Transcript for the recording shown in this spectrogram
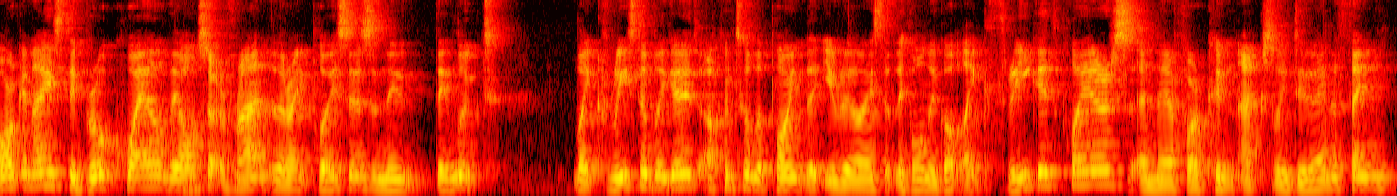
organised. They broke well. They all sort of ran to the right places and they they looked like reasonably good up until the point that you realise that they've only got like three good players and therefore couldn't actually do anything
